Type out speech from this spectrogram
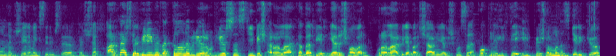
Onu da bir söylemek istedim sizlere arkadaşlar. Arkadaşlar videoyu bir dakikalanabiliyorum. Biliyorsunuz ki 5 Aralık'a kadar bir yarışma var. Vural abiyle Barış abinin yarışması. Bu birlikte ilk 5 olmanız gerekiyor.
